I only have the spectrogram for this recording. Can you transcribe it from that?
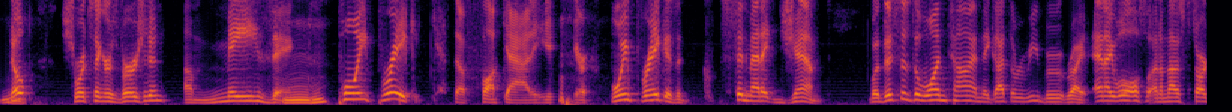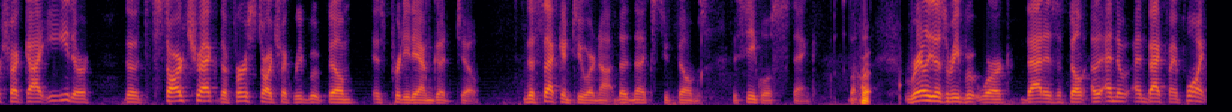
Nope. Schwarzenegger's version, amazing. Mhm. Point Break, get the fuck out of here. Point Break is a cinematic gem. But this is the one time they got the reboot right. And I will also, and I'm not a Star Trek guy either. The Star Trek, the first Star Trek reboot film is pretty damn good too. The second two are not. The next two films, the sequels stink. But rarely does a reboot work. That is a film. And and back to my point,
